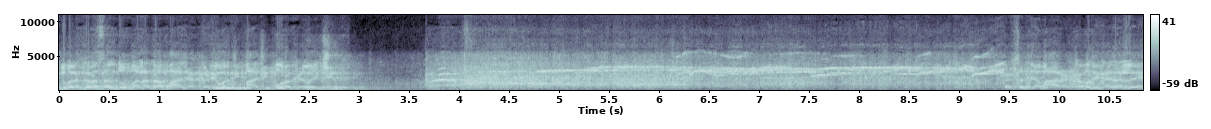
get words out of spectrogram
तुम्हाला खरं सांगतो मला ना माझ्या कडेवरती माझी पोरं खेळवायची सध्या महाराष्ट्रामध्ये काय झालंय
